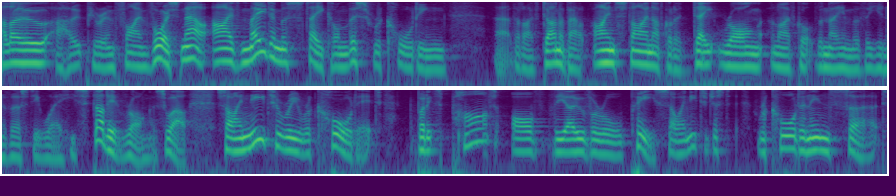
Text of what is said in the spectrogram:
Hello, I hope you're in fine voice. Now, I've made a mistake on this recording uh, that I've done about Einstein. I've got a date wrong and I've got the name of the university where he studied wrong as well. So I need to re record it, but it's part of the overall piece. So I need to just record an insert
